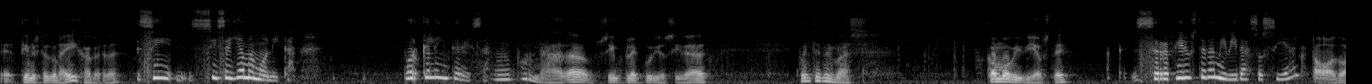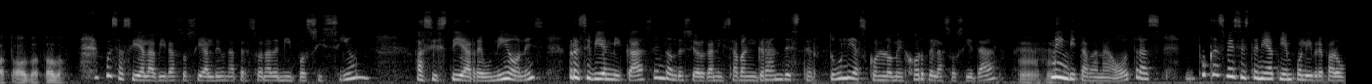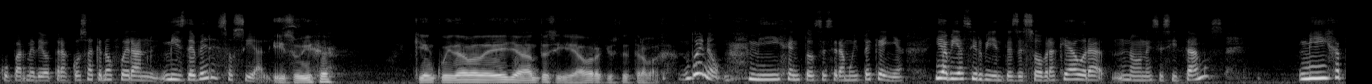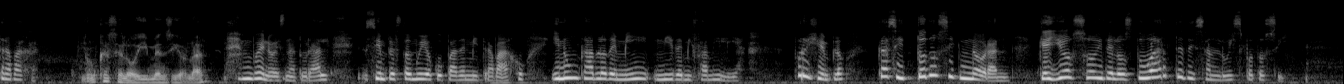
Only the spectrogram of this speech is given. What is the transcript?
Eh, Tiene usted una hija, ¿verdad? Sí, sí se llama Mónica. ¿Por qué le interesa? No, por nada, simple curiosidad. Cuénteme más. ¿Cómo vivía usted? ¿Se refiere usted a mi vida social? A todo, a todo, a todo. Pues hacía la vida social de una persona de mi posición. Asistía a reuniones, recibía en mi casa en donde se organizaban grandes tertulias con lo mejor de la sociedad. Me invitaban a otras. Pocas veces tenía tiempo libre para ocuparme de otra cosa que no fueran mis deberes sociales. ¿Y su hija? ¿Quién cuidaba de ella antes y ahora que usted trabaja? Bueno, mi hija entonces era muy pequeña y había sirvientes de sobra que ahora no necesitamos. Mi hija trabaja. Nunca se lo oí mencionar. Bueno, es natural. Siempre estoy muy ocupada en mi trabajo y nunca hablo de mí ni de mi familia. Por ejemplo, casi todos ignoran que yo soy de los Duarte de San Luis Potosí.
